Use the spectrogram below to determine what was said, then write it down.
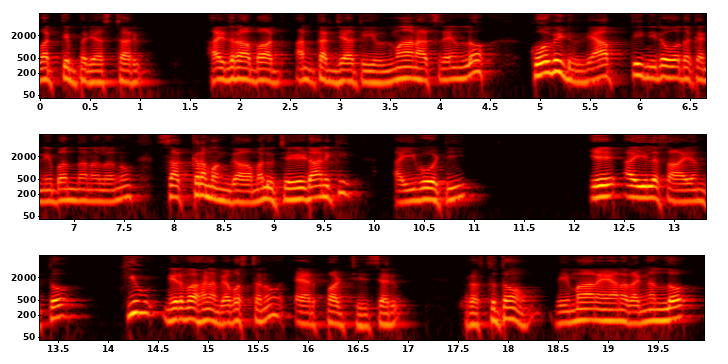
వర్తింపజేస్తారు. హైదరాబాద్ అంతర్జాతీయ విమానాశ్రయంలో కోవిడ్ వ్యాప్తి నిరోధక నిబంధనలను సక్రమంగా అమలు చేయడానికి ఐఓటి ఏఐల సాయంతో క్యూ నిర్వహణ వ్యవస్థను ఏర్పాటు చేశారు. ప్రస్తుతం విమానయాన రంగంలో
